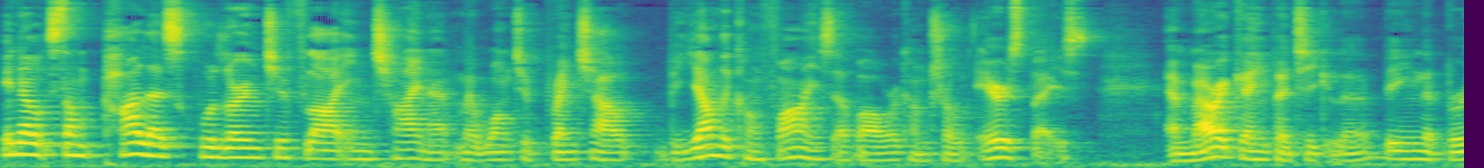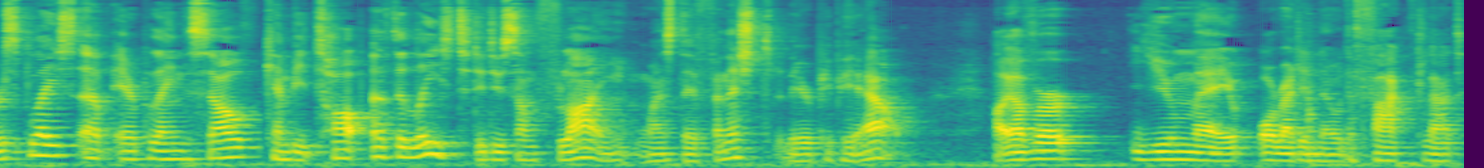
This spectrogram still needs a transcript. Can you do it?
You know, some pilots who learn to fly in China may want to branch out beyond the confines of our controlled airspace. America, in particular, being the birthplace of airplane itself, can be top of the list to do some flying once they've finished their PPL. However, you may already know the fact that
